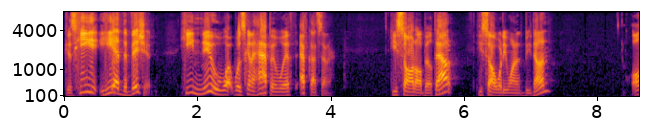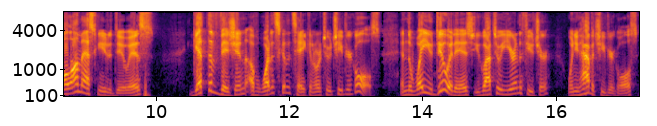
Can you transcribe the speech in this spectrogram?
Because he, he had the vision. He knew what was going to happen with Epcot Center. He saw it all built out. He saw what he wanted to be done. All I'm asking you to do is get the vision of what it's going to take in order to achieve your goals. And the way you do it is you go out to a year in the future when you have achieved your goals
